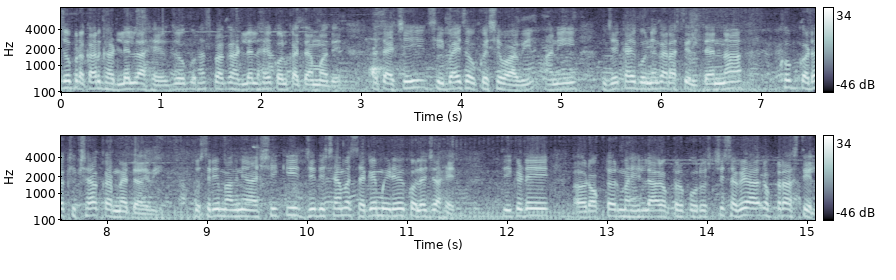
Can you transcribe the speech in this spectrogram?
जो प्रकार घडलेला आहे जो गुन्हा प्रकार घडलेला आहे कोलकात्यामध्ये तर त्याची सी बी आय चौकशी व्हावी आणि जे काही गुन्हेगार असतील त्यांना खूप कडक शिक्षा करण्यात यावी. दुसरी मागणी अशी की जे देशामध्ये सगळे मेडिकल कॉलेज आहेत तिकडे डॉक्टर महिला डॉक्टर पुरुषचे सगळे डॉक्टर असतील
